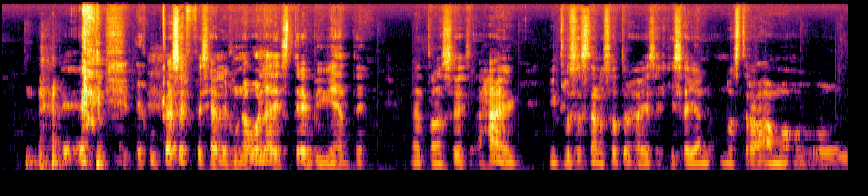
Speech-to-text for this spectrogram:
es un caso especial, es una bola de estrés viviente. Entonces, ajá, incluso hasta nosotros a veces quizá ya nos trabamos o,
